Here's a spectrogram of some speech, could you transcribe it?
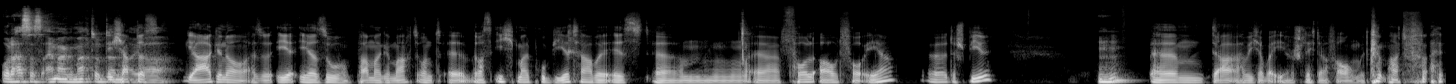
oder hast du das einmal gemacht und dann? Ich habe das, ja. ja, genau, also eher, eher so, ein paar Mal gemacht. Und äh, was ich mal probiert habe, ist ähm, äh, Fallout VR, äh, das Spiel. Mhm. Ähm, da habe ich aber eher schlechte Erfahrungen mitgemacht, weil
